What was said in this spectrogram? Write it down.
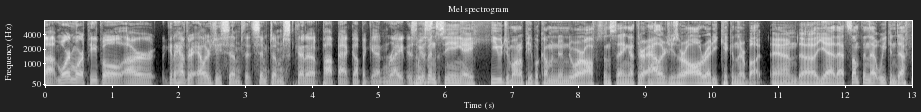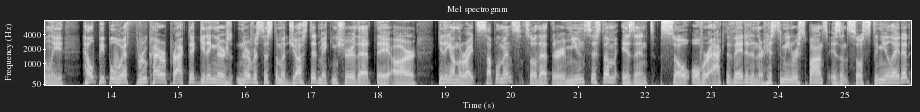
uh, more and more people are going to have their allergy sim- symptoms kind of pop back up again, right? Isn't We've been seeing a huge amount of people coming into our office and saying that their allergies are already kicking their butt. And uh, yeah, that's something that we can definitely help people with through chiropractic, getting their nervous system adjusted, making sure that they are getting on the right supplements so that their immune system isn't so overactivated and their histamine response isn't so stimulated.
